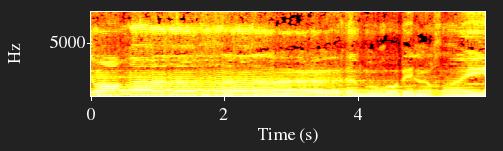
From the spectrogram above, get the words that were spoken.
دعاءه بالخير.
